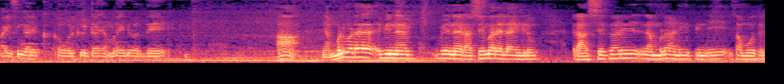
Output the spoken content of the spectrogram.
പൈസയും കാര്യമൊക്കെ ഓൾക്ക് കിട്ടുക. നമ്മളതിന് വെറുതെ ആ നമ്മളിവിടെ പിന്നെ പിന്നെ രാഷ്ട്രീയം പറയല്ല എങ്കിലും രാഷ്ട്രീയക്കാര് നമ്മൾ അണി പിന്നെ ഈ സമൂഹത്തിൽ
